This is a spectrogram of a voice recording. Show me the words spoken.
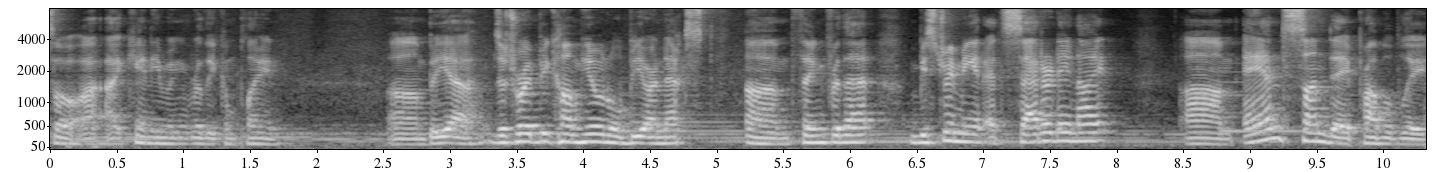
So I, I can't even really complain. Um, but yeah, Detroit Become Human will be our next um, thing for that. We'll be streaming it at Saturday night um, and Sunday probably.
